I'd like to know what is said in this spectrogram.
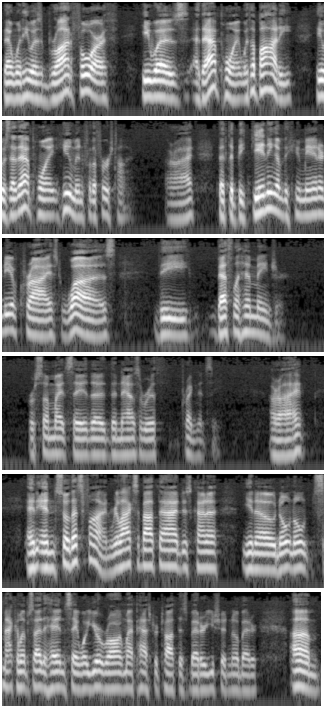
that when he was brought forth, he was at that point, with a body, he was at that point human for the first time. All right? That the beginning of the humanity of Christ was the Bethlehem manger, or some might say the, the Nazareth pregnancy. All right? And, and so that's fine. Relax about that. Just kind of, you know, don't, don't smack him upside the head and say, well, you're wrong. My pastor taught this better. You should know better. Um,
